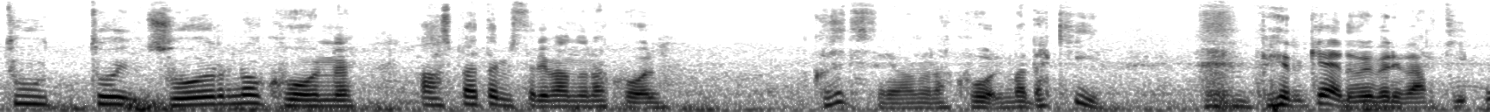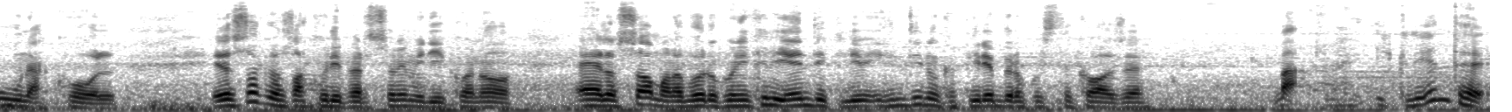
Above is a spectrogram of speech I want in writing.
tutto il giorno con ah, aspetta mi sta arrivando una call. Cosa ti sta arrivando una call? Ma da chi? Perché dovrebbe arrivarti una call? E lo so che un sacco di persone mi dicono, eh lo so, ma lavoro con i clienti, i clienti non capirebbero queste cose. Ma il cliente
